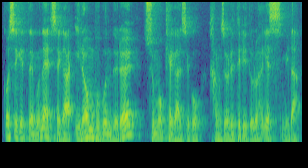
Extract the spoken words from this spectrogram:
것이기 때문에 제가 이런 부분들을 주목해 가지고 강조를 드리도록 하겠습니다.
